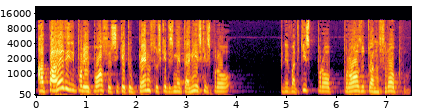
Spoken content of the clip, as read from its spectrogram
απαραίτητη προϋπόθεση και του πένθους και της μετανοίας και της προ... πνευματικής προ... πρόοδου του ανθρώπου.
